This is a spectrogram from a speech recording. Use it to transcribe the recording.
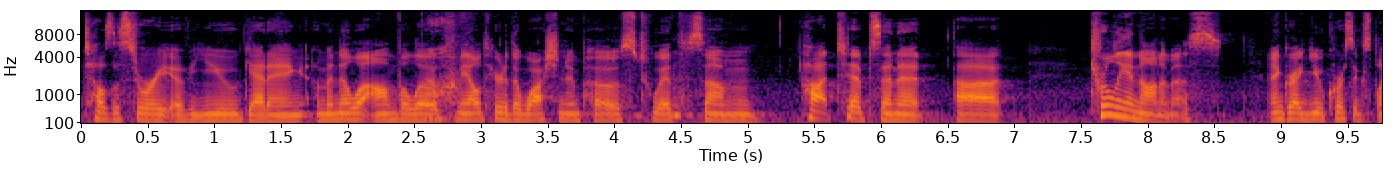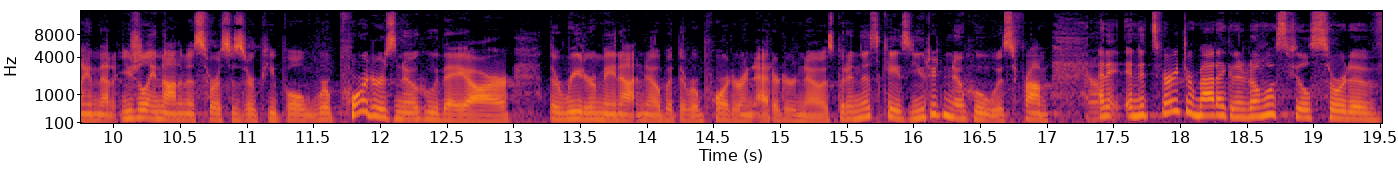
tells the story of you getting a manila envelope oh. mailed here to the Washington Post with some hot tips in it uh, truly anonymous. And Greg, you of course explained that usually anonymous sources are people, reporters know who they are, the reader may not know, but the reporter and editor knows. But in this case, you didn't know who it was from. Yeah. And, it, and it's very dramatic and it almost feels sort of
